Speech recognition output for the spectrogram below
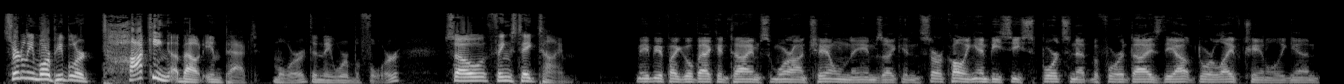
certainly more people are talking about Impact more than they were before. So things take time. Maybe if I go back in time some more on channel names, I can start calling NBC Sportsnet before it dies the Outdoor Life channel again.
